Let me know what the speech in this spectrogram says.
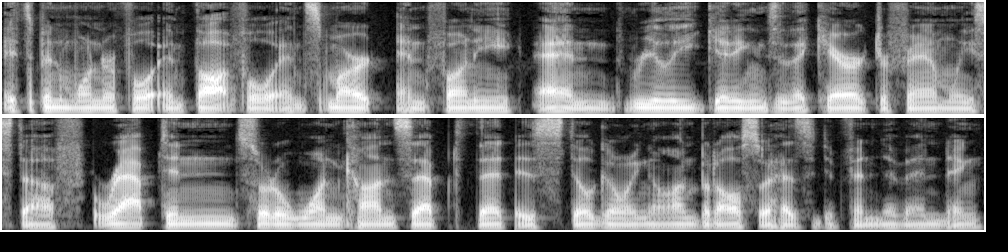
It's been wonderful and thoughtful and smart and funny and really getting into the character family stuff wrapped in sort of one concept that is still going on, but also has a definitive ending.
